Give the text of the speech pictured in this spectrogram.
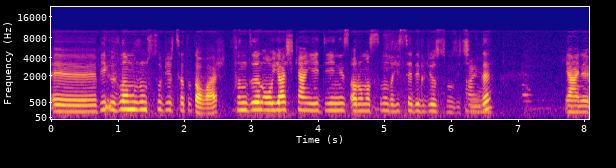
Ee, bir ıhlamurumsu bir tadı da var. Fındığın o yaşken yediğiniz aromasını da hissedebiliyorsunuz içinde. Aynen. Yani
